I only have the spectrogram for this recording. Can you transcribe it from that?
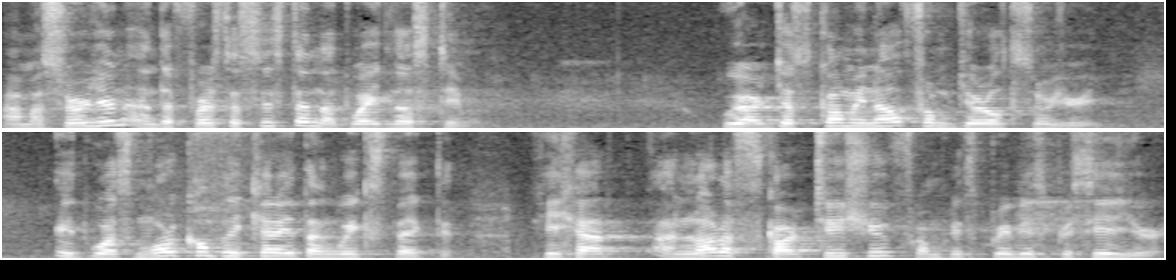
I'm a surgeon and the first assistant at weight loss team. We are just coming out from Gerald's surgery. It was more complicated than we expected. He had a lot of scar tissue from his previous procedure.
